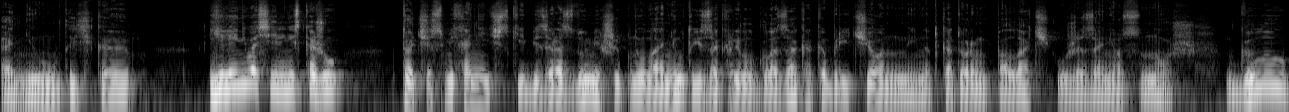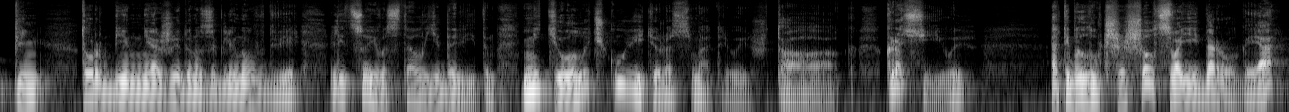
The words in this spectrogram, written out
Анюточка». «Елене Васильевне скажу». Тотчас механически и без раздумий шепнула Анюта и закрыла глаза, как обреченный, над которым палач уже занес нож. «Глупень!» Турбин неожиданно заглянул в дверь. Лицо его стало ядовитым. «Метелочку, Витя, рассматриваешь? Так, красивая. А ты бы лучше шел своей дорогой, а?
